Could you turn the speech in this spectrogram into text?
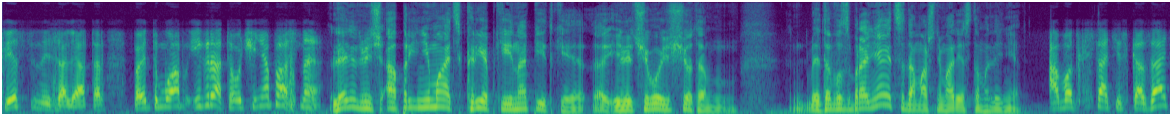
следственный изолятор. Поэтому игра-то очень опасная. Леонид Ильич, а принимать крепкие напитки э, или чего еще там, это возбраняется домашним арестом или нет? А вот, кстати сказать,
